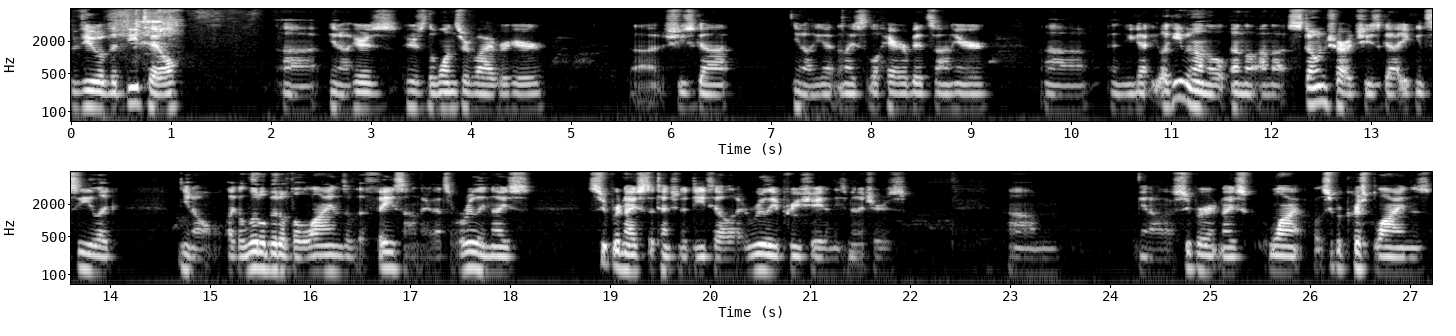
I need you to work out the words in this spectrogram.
view of the detail. Uh, you know, here's here's the one survivor here. Uh, she's got, you know, you got the nice little hair bits on here, uh, and you got like even on the on the on the stone shard she's got, you can see like you know, like a little bit of the lines of the face on there. That's a really nice, super nice attention to detail that I really appreciate in these miniatures. Um, you know, super nice line, super crisp lines.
